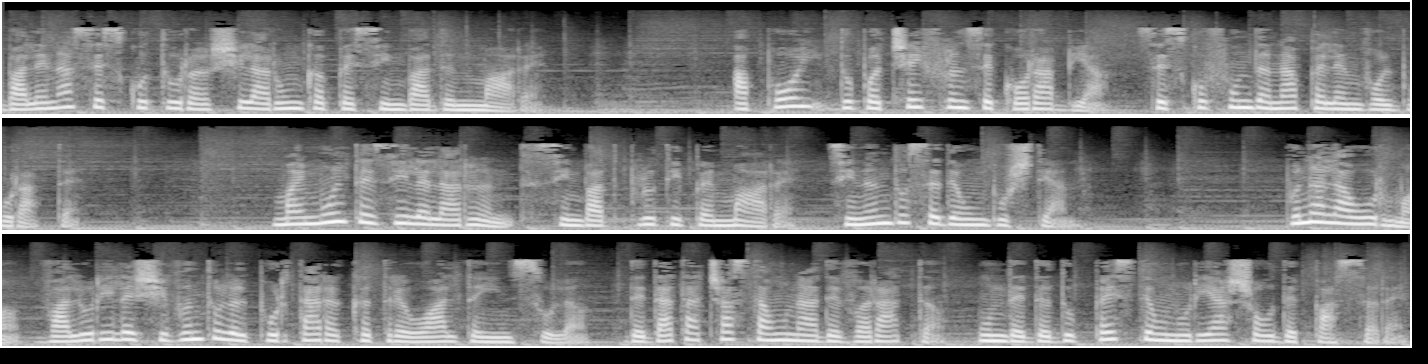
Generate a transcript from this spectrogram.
balena se scutură și l-aruncă pe Simbad în mare. Apoi, după ce-i frânse corabia, se scufundă în apele învolburate. Mai multe zile la rând, Simbad pluti pe mare, ținându-se de un buștean. Până la urmă, valurile și vântul îl purtară către o altă insulă, de data aceasta una adevărată, unde dădu peste un uriaș ou de pasăre.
